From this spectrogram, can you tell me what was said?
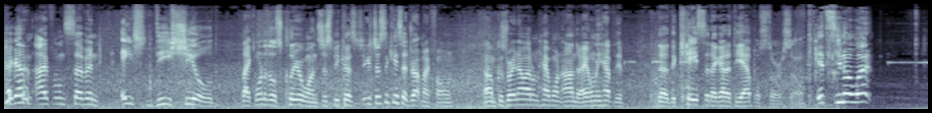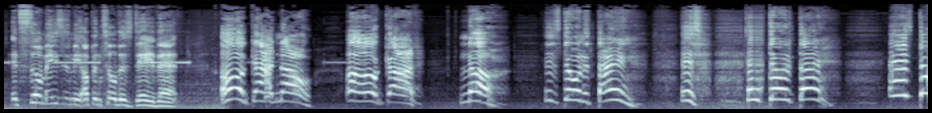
I got an iPhone 7 HD shield, like one of those clear ones, just because, just in case I drop my phone. Because right now I don't have one on there. I only have the, the the case that I got at the Apple store. So it's, you know what? It still amazes me up until this day that, oh God, no! Oh God, no! It's doing a thing. It's it's doing a thing. It's doing.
